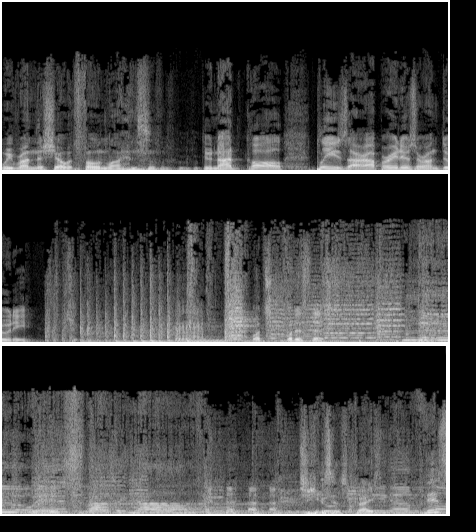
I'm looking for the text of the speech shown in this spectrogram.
we run the show with phone lines. Do not call. Please, our operators are on duty. What's what is this? Louis Rosignol. Jesus Christ. This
